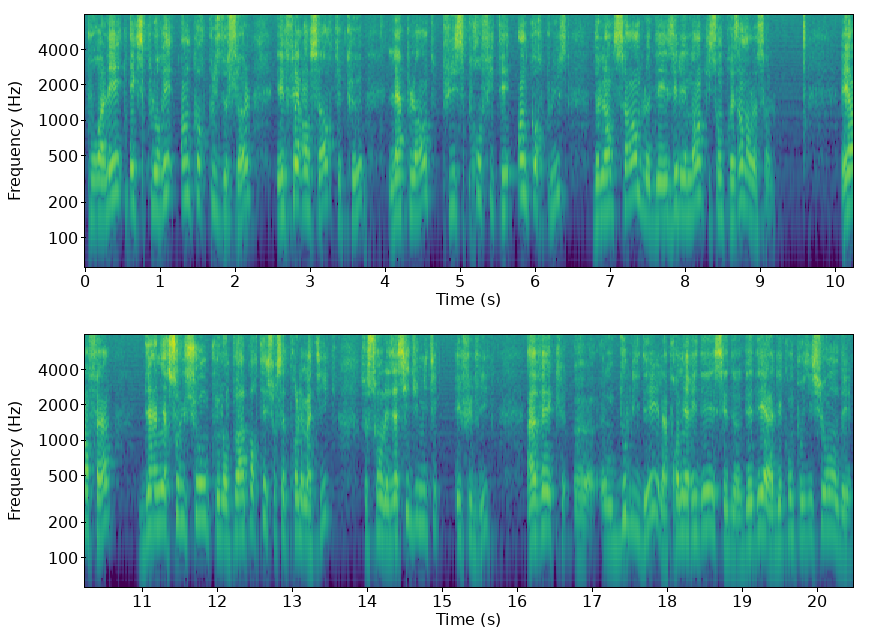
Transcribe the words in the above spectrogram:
pour aller explorer encore plus de sol et faire en sorte que la plante puisse profiter encore plus de l'ensemble des éléments qui sont présents dans le sol. Et enfin, dernière solution que l'on peut apporter sur cette problématique, ce sont les acides humiques et fulviques avec euh, une double idée. La première idée, c'est d'aider à la décomposition des,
